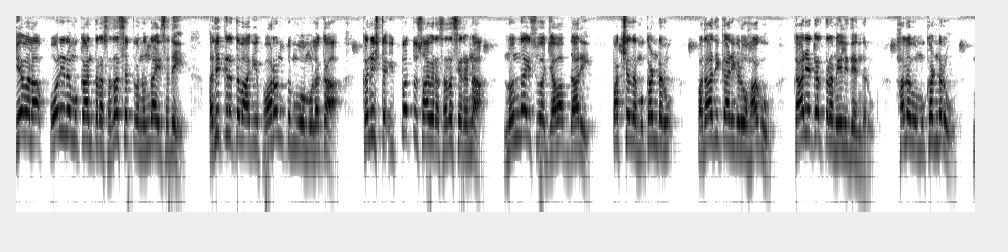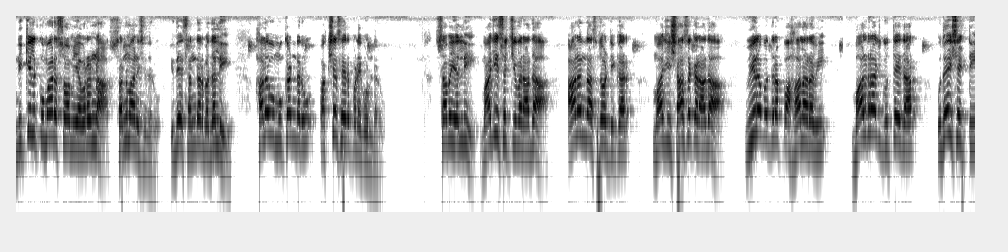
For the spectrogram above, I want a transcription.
ಕೇವಲ ಫೋನಿನ ಮುಖಾಂತರ ಸದಸ್ಯತ್ವ ನೋಂದಾಯಿಸದೆ ಅಧಿಕೃತವಾಗಿ ಫಾರಂ ತುಂಬುವ ಮೂಲಕ ಕನಿಷ್ಠ ಇಪ್ಪತ್ತು ಸಾವಿರ ಸದಸ್ಯರನ್ನು ನೋಂದಾಯಿಸುವ ಜವಾಬ್ದಾರಿ ಪಕ್ಷದ ಮುಖಂಡರು, ಪದಾಧಿಕಾರಿಗಳು ಹಾಗೂ ಕಾರ್ಯಕರ್ತರ ಮೇಲಿದೆ ಎಂದರು. ಹಲವು ಮುಖಂಡರು ನಿಖಿಲ್ ಕುಮಾರಸ್ವಾಮಿ ಅವರನ್ನು ಸನ್ಮಾನಿಸಿದರು. ಇದೇ ಸಂದರ್ಭದಲ್ಲಿ ಹಲವು ಮುಖಂಡರು ಪಕ್ಷ ಸೇರ್ಪಡೆಗೊಂಡರು. ಸಭೆಯಲ್ಲಿ ಮಾಜಿ ಸಚಿವರಾದ ಆನಂದ ಅಸ್ನೋಟಿಕರ್ ಮಾಜಿ ಶಾಸಕರಾದ ವೀರಭದ್ರಪ್ಪ ಹಾಲರವಿ, ಬಾಲರಾಜ್ ಗುತ್ತೇದಾರ್, ಉದಯ್ ಶೆಟ್ಟಿ,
